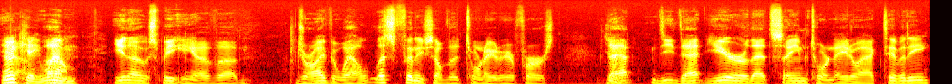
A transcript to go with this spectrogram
Yeah, okay, well, um, you know, speaking of um, drive, well, let's finish up the tornado here first. That that year, that same tornado activity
